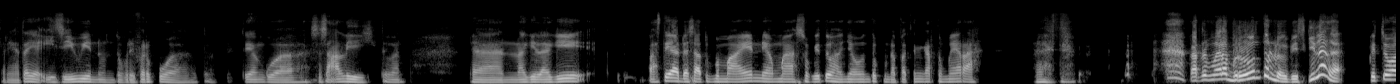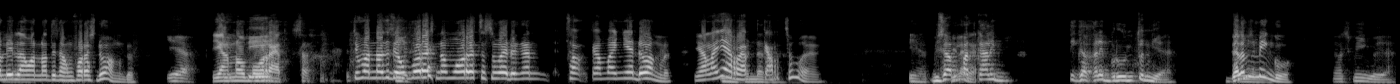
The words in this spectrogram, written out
Ternyata ya easy win untuk Liverpool gitu. Itu yang gua sesali gitu kan. Dan lagi-lagi pasti ada satu pemain yang masuk itu hanya untuk mendapatkan kartu merah. kartu merah beruntun loh, bis. Gila nggak? Kecuali yeah. lawan Nottingham Forest doang tuh. Iya. Yang nomor red. Cuma nanti si. nomor red nomor red sesuai dengan kampanye doang loh. Yang lainnya ya, red bener. card semua. Iya, bisa empat kali tiga kali beruntun ya. Dalam iya. seminggu. Dalam seminggu ya.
